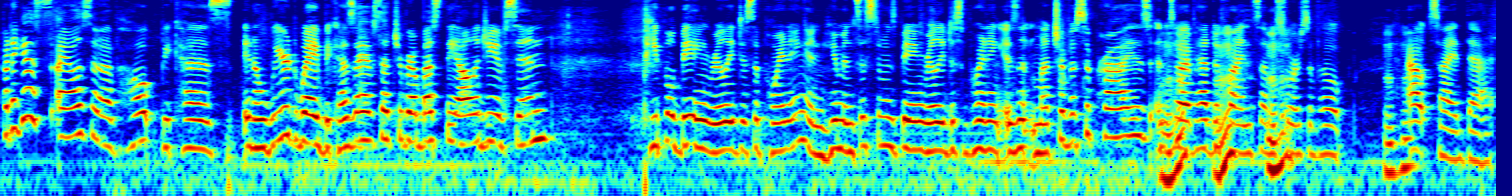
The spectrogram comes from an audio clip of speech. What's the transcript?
but I guess I also have hope because, in a weird way, because I have such a robust theology of sin, people being really disappointing and human systems being really disappointing isn't much of a surprise, and so I've had to find some source of hope outside that,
